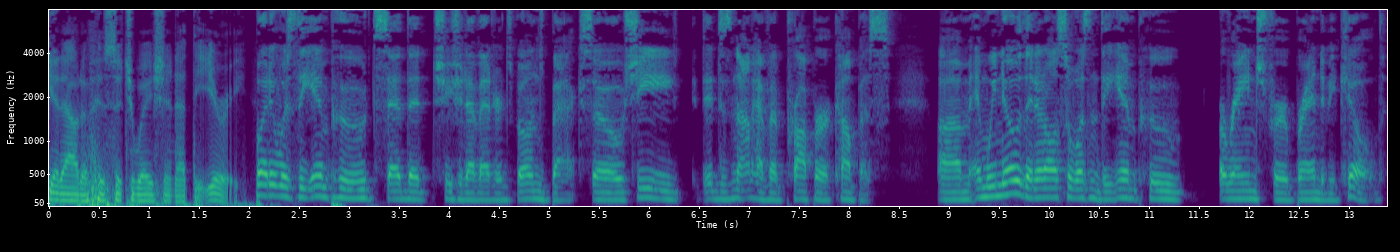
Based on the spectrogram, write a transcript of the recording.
get out of his situation at the Eyrie. But it was the imp who said that she should have Eddard's bones back. So she it does not have a proper compass. Um, and we know that it also wasn't the imp who arranged for Bran to be killed.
